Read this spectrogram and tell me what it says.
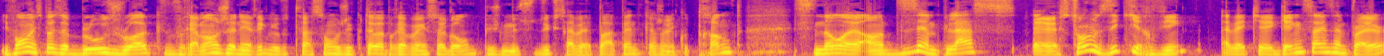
ils font une espèce de blues rock vraiment générique de toute façon. Écouté à peu près 20 secondes, puis je me suis dit que ça valait pas à peine quand j'en écoute 30. Sinon, euh, en dixième place, euh, Stormzy qui revient avec euh, Gang Signs and Prayer.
